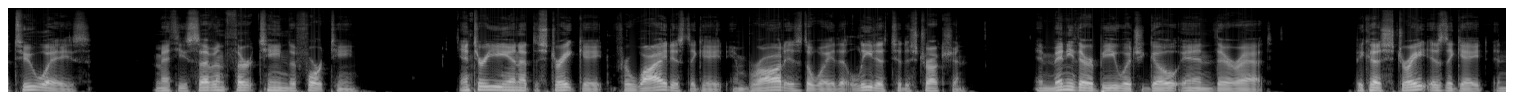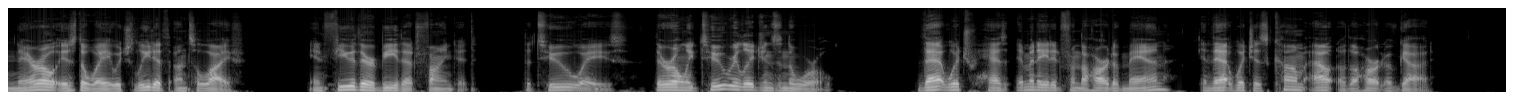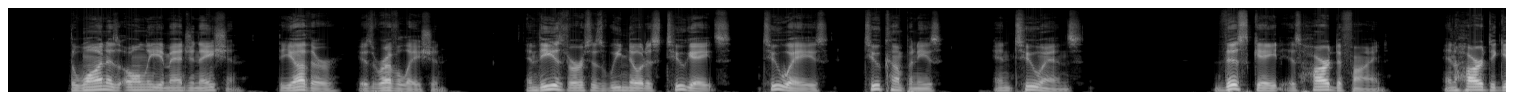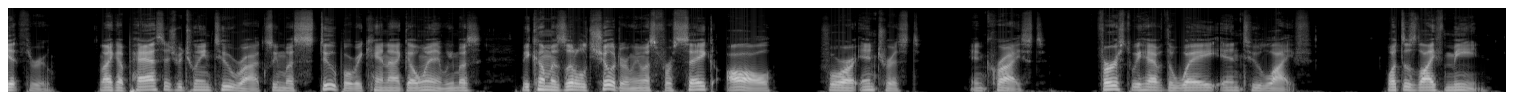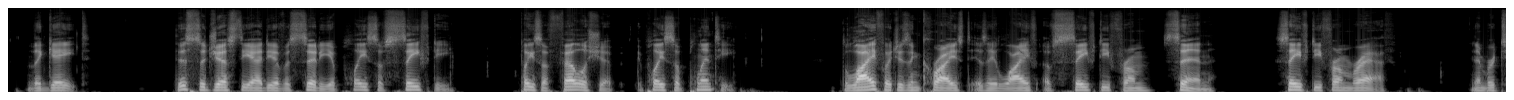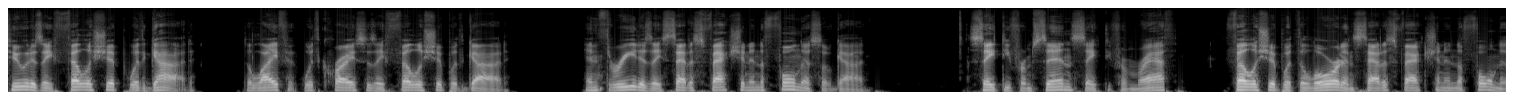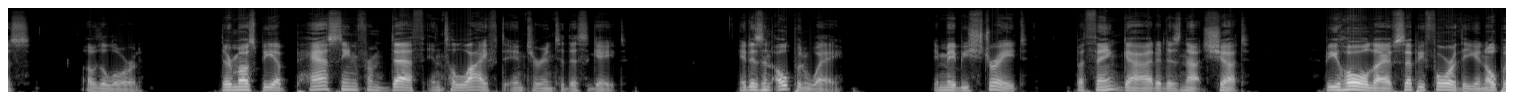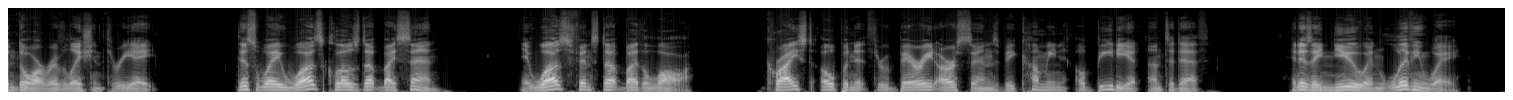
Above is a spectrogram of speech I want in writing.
The two ways. Matthew 7:13 to 14. Enter ye in at the strait gate, for wide is the gate, and broad is the way that leadeth to destruction, and many there be which go in thereat. Because strait is the gate, and narrow is the way which leadeth unto life, and few there be that find it. The two ways. There are only two religions in the world that which has emanated from the heart of man, and that which has come out of the heart of God. The one is only imagination, the other is revelation. In these verses, we notice two gates, two ways, two companies, and two ends. This gate is hard to find and hard to get through. Like a passage between two rocks, we must stoop or we cannot go in. We must become as little children. We must forsake all for our interest in Christ. First, we have the way into life. What does life mean? The gate. This suggests the idea of a city, a place of safety, a place of fellowship, a place of plenty. The life which is in Christ is a life of safety from sin, safety from wrath. Number two, it is a fellowship with God. The life with Christ is a fellowship with God. And three, it is a satisfaction in the fullness of God. Safety from sin, safety from wrath, fellowship with the Lord, and satisfaction in the fullness of the Lord. There must be a passing from death into life to enter into this gate. It is an open way. It may be straight, but thank God it is not shut. Behold, I have set before thee an open door, Revelation 3 8. This way was closed up by sin. It was fenced up by the law. Christ opened it through buried our sins, becoming obedient unto death. It is a new and living way,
